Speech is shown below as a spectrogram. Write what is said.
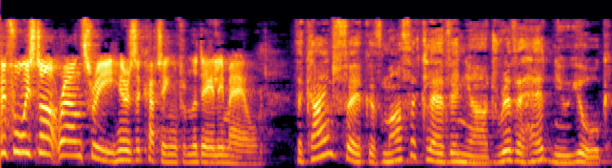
Before we start round three, here's a cutting from the Daily Mail. The kind folk of Martha Clara Vineyard, Riverhead, New York,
